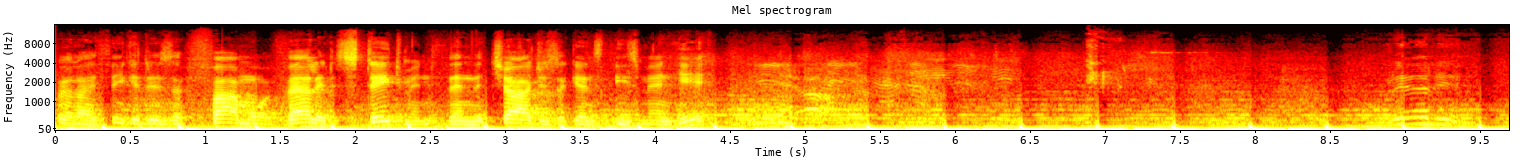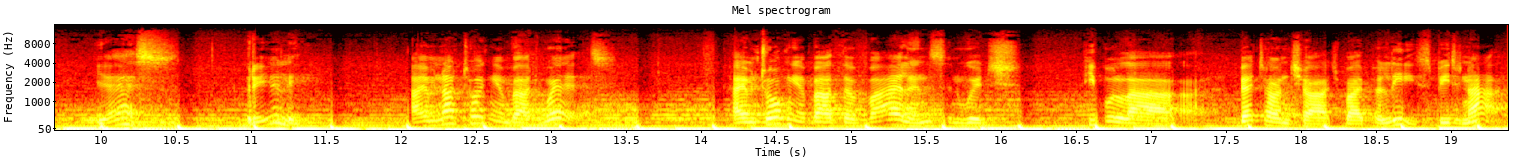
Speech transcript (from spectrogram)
Well, I think it is a far more valid statement than the charges against these men here. Really? Yes, really. I am not talking about words. I am talking about the violence in which people are baton charged by police, beaten up.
